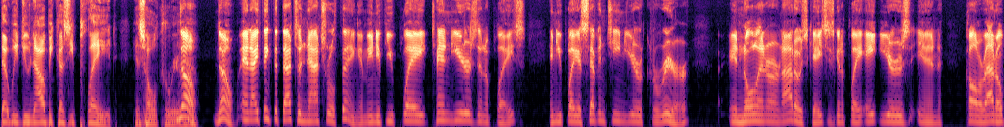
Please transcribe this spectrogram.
that we do now because he played his whole career? No, here? no. And I think that that's a natural thing. I mean, if you play 10 years in a place and you play a 17 year career, in Nolan Arenado's case, he's going to play eight years in Colorado,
